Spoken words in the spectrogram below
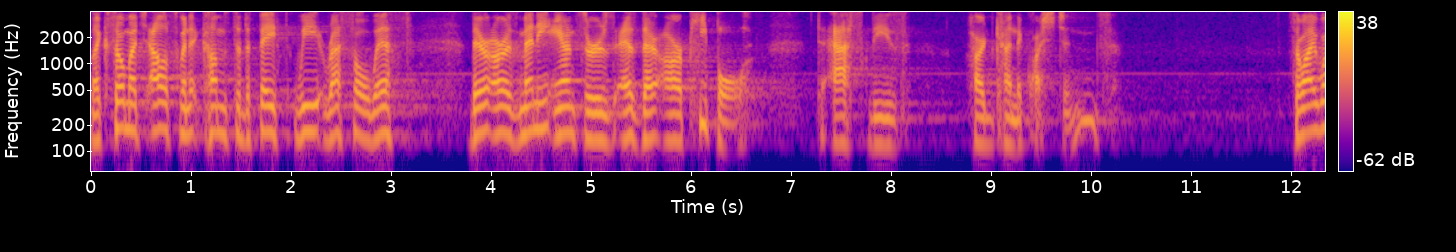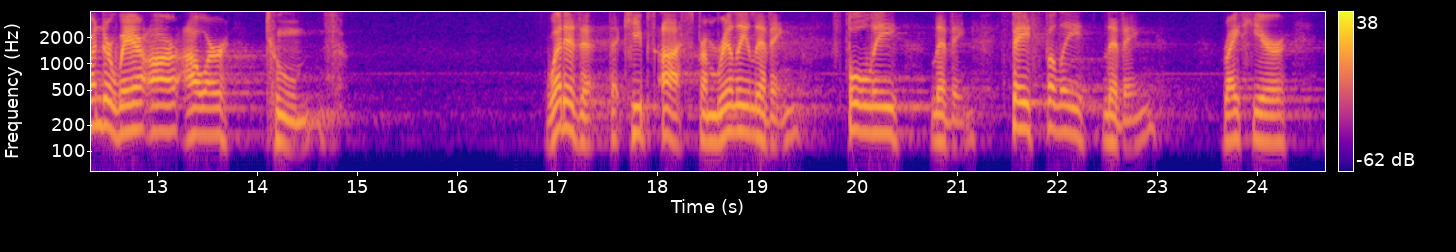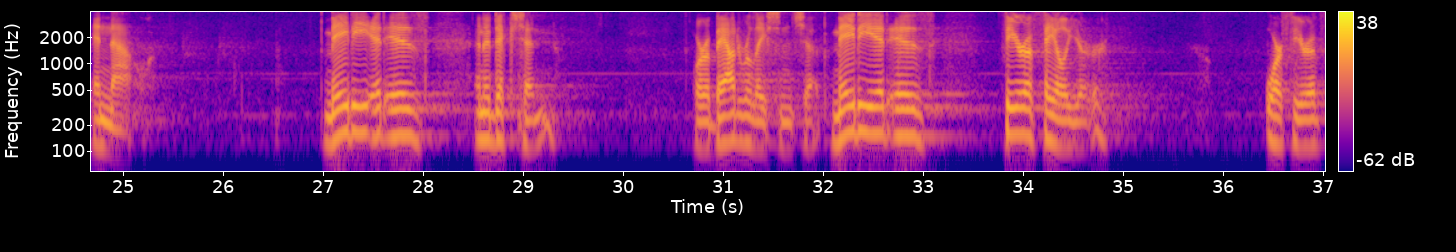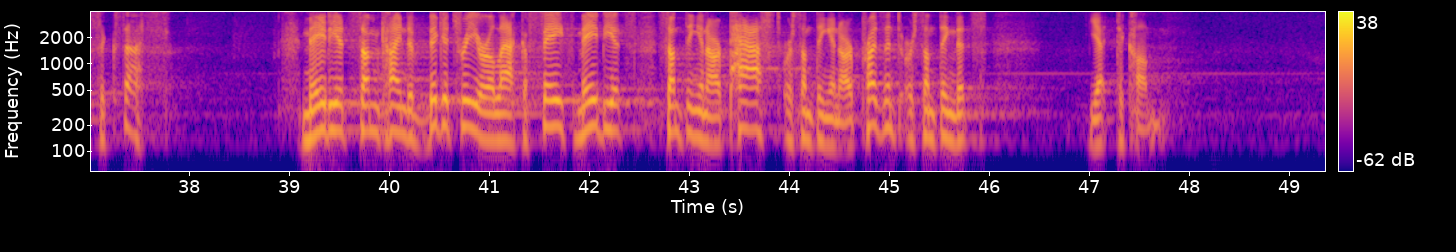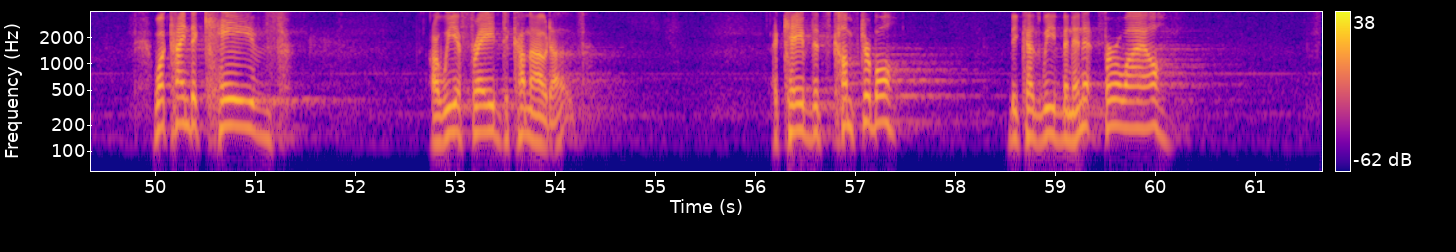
Like so much else when it comes to the faith we wrestle with, there are as many answers as there are people to ask these hard kind of questions. So I wonder where are our tombs? What is it that keeps us from really living, fully living, faithfully living, right here and now? Maybe it is an addiction or a bad relationship. Maybe it is fear of failure or fear of success. Maybe it's some kind of bigotry or a lack of faith. Maybe it's something in our past or something in our present or something that's yet to come. What kind of caves are we afraid to come out of? A cave that's comfortable because we've been in it for a while?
